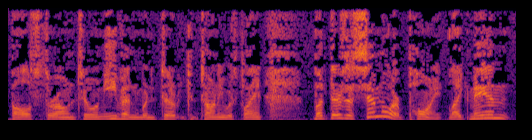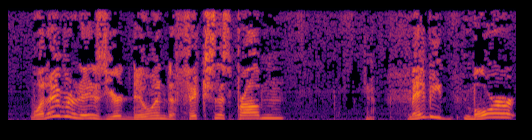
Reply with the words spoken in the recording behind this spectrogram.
balls thrown to him, even when to, Toney was playing. But there's a similar point. Like, man, whatever it is you're doing to fix this problem, maybe more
